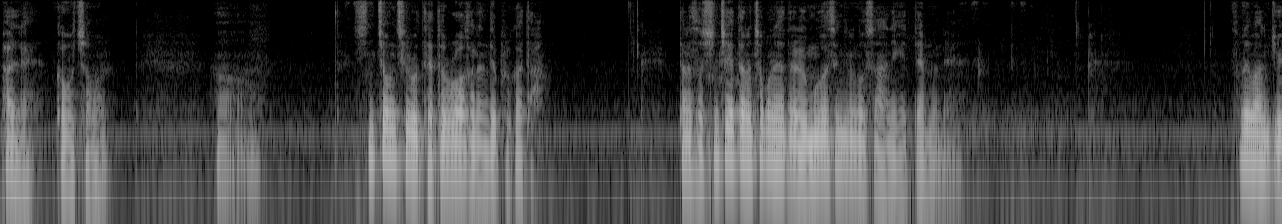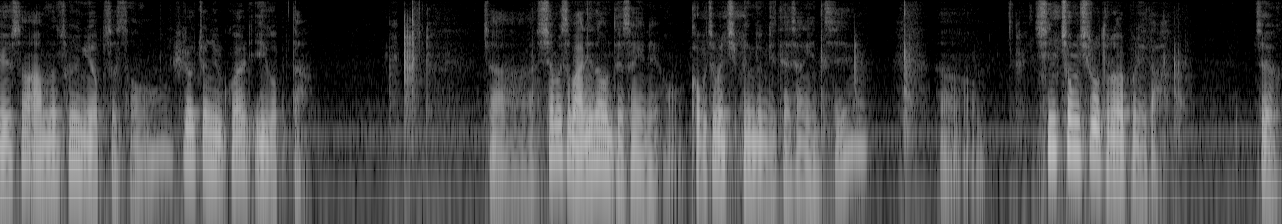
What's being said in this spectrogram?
판례 거부처분 어, 신청치로 되돌아가는데 불가다. 따라서 신청에 따른 처분해야 될 의무가 생기는 것은 아니기 때문에 손해방지에서 아무런 소용이 없어서 효력전일 구할 이익 없다. 자, 시험에서 많이 나온 대상이네요. 거부점은 집행정지 대상인지 어, 신청시로 돌아갈 뿐이다. 즉,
